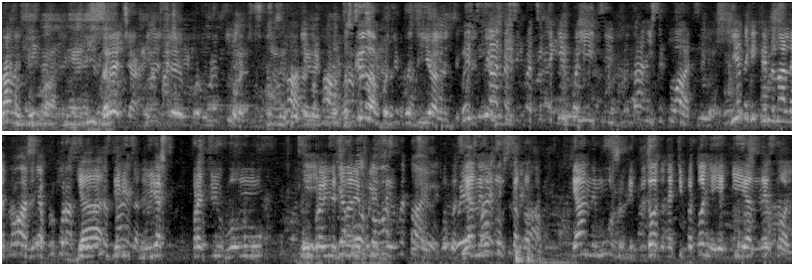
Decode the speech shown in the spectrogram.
До речі, а хтось прокуратура розкрила проти бездіяльності? Бездіяльності працівників поліції при даній ситуації. Є такі кримінальне провадження прокуратури. Я ви не дивіться, знаєте? ну я ж працюю в головному Ні, управлінні я національної просто поліції. вас питаю. Ви Я не знаєте готов цю сказати. ситуацію? Я не можу відповідати на ті питання, які я не знаю,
